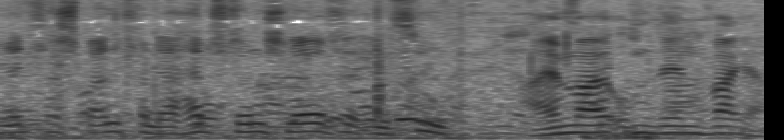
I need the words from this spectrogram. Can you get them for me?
Komplett verspannt von der Halbstundenschläufe im Zug. Einmal um den Weiher.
